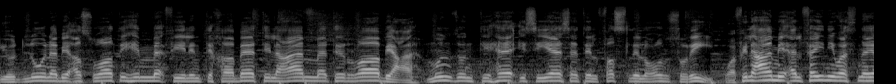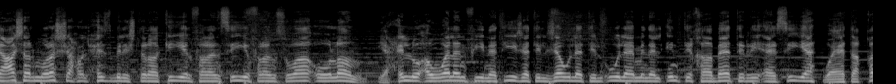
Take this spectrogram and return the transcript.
يدلون بأصواتهم في الانتخابات العامة الرابعة منذ انتهاء سياسة الفصل العنصري. وفي العام 2012 مرشح الحزب الاشتراكي الفرنسي فرانسوا أولاند يحل أولا في نتيجة الجولة الأولى من الانتخابات الرئاسية ويتقدم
